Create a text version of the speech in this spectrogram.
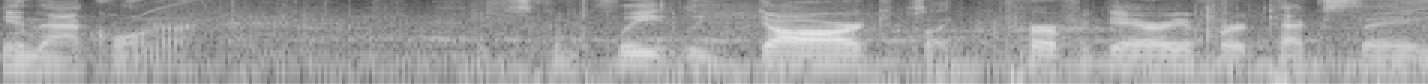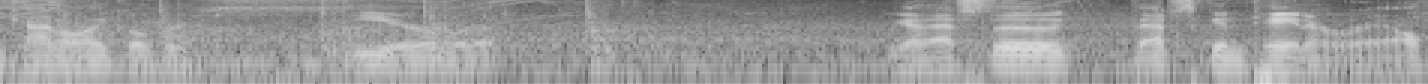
in that corner? It's completely dark. It's like perfect area for a text thing. Kind of like over here. With yeah, that's the that's the container rail.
